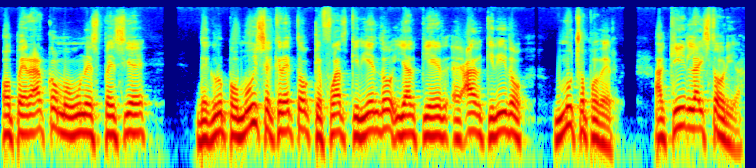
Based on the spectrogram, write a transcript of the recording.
operar como una especie de grupo muy secreto que fue adquiriendo y ha adquirido mucho poder. Aquí la historia.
